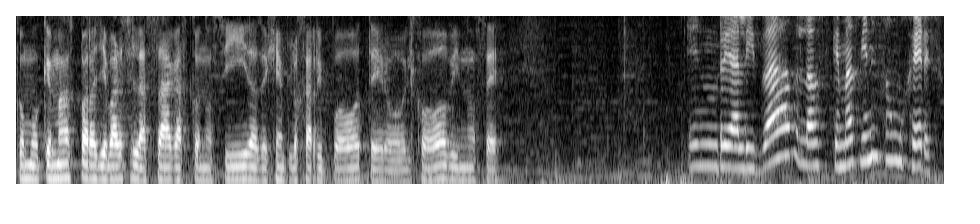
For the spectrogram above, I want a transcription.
como que más para llevarse las sagas conocidas, ejemplo Harry Potter o El Hobbit, no sé. En realidad, los que más vienen son mujeres.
